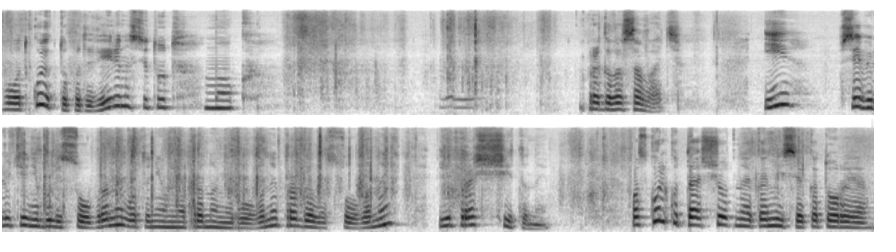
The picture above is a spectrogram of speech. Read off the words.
Вот, кое-кто по доверенности тут мог проголосовать. И все бюллетени были собраны, вот они у меня пронумерованы, проголосованы и просчитаны. Поскольку та счетная комиссия, которая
